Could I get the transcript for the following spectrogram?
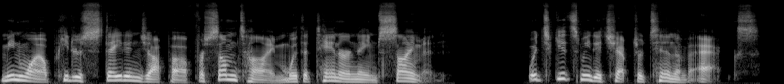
Meanwhile, Peter stayed in Joppa for some time with a tanner named Simon, which gets me to chapter 10 of Acts.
